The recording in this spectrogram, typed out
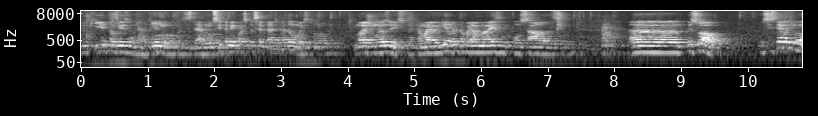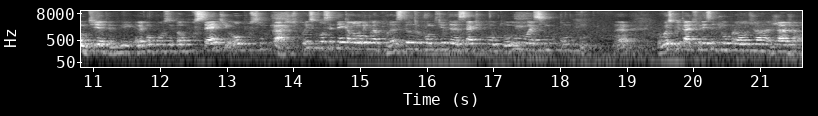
do que talvez um jardim ou coisa externa. Não sei também qual a especialidade de cada um, mas estou imaginando isso, né? que a maioria vai trabalhar mais com salas assim. Uh, pessoal, o sistema de home theater ele, é composto então por 7 ou por 5 caixas. Por isso que você tem aquela nomenclatura. Esse teu home theater é 7.1 ou é 5.1. Né? Eu vou explicar a diferença de um para o outro já, já já.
